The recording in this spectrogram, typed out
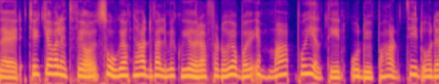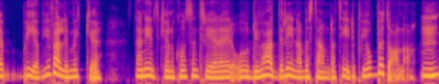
Nej, det tyckte jag väl inte för jag såg ju att ni hade väldigt mycket att göra för då jobbar ju Emma på heltid och du på halvtid och det blev ju väldigt mycket när ni inte kunde koncentrera er och du hade dina bestämda tider på jobbet Anna. Mm.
